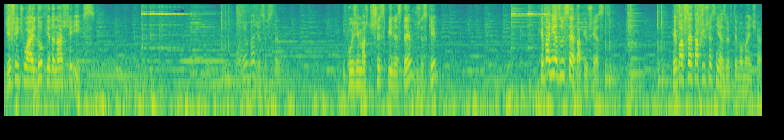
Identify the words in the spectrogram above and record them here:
10 wildów, 11x. Może będzie coś z tego. I później masz 3 spiny z tym wszystkim? Chyba niezły setup już jest. Chyba setup już jest niezły w tym momencie.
